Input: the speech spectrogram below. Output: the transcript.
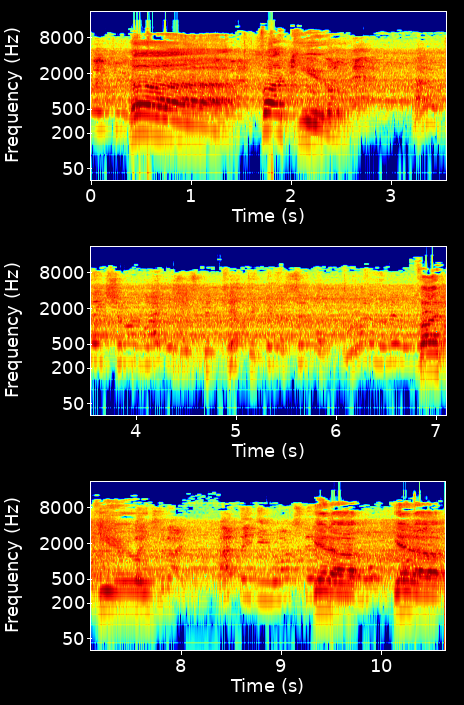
Uh, fuck you. I don't think Shawn Michaels is content to get a simple run-of-the-mill Fuck you. Tonight. I think he wants this Get up. Get up.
